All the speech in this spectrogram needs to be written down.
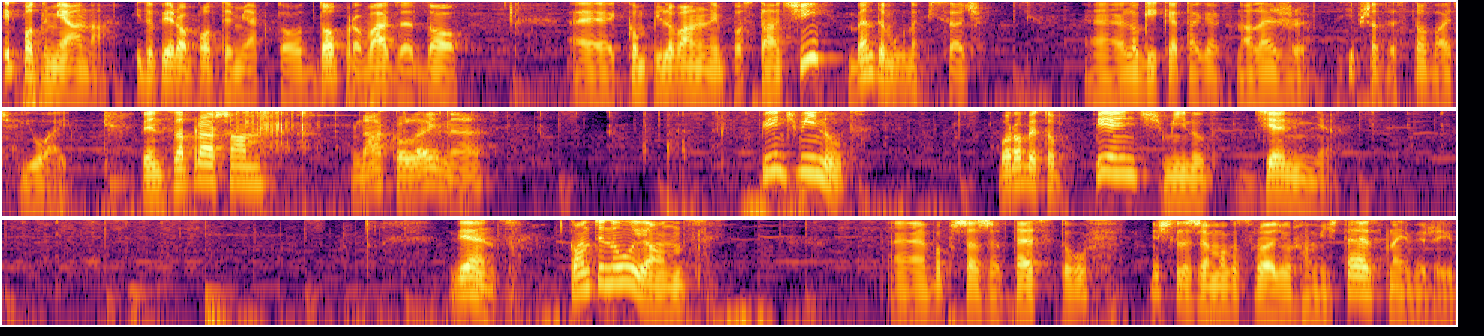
i podmiana. I dopiero po tym, jak to doprowadzę do e, kompilowalnej postaci, będę mógł napisać e, logikę tak jak należy i przetestować UI. Więc zapraszam na kolejne 5 minut, bo robię to 5 minut dziennie. Więc kontynuując, w obszarze testów. Myślę, że mogę spróbować uruchomić test, najwyżej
